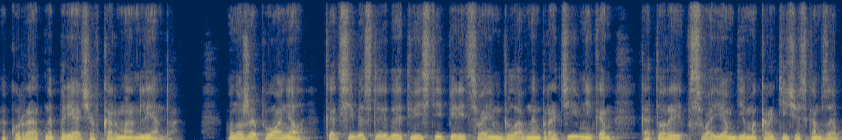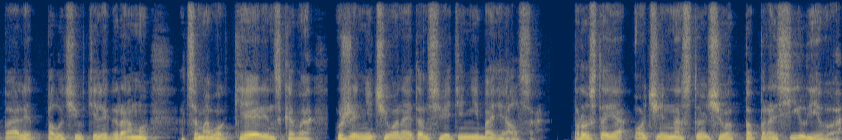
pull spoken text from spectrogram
аккуратно пряча в карман ленту. Он уже понял, как себя следует вести перед своим главным противником, который в своем демократическом запале, получив телеграмму от самого Керенского, уже ничего на этом свете не боялся. Просто я очень настойчиво попросил его,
